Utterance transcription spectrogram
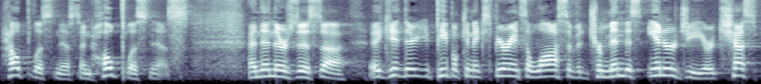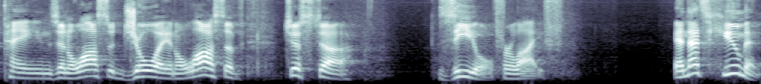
helplessness and hopelessness. And then there's this, uh, people can experience a loss of a tremendous energy or chest pains and a loss of joy and a loss of just uh, zeal for life. And that's human.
